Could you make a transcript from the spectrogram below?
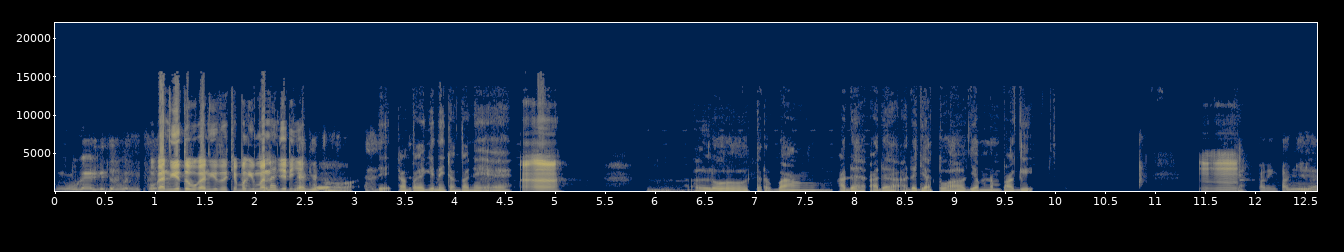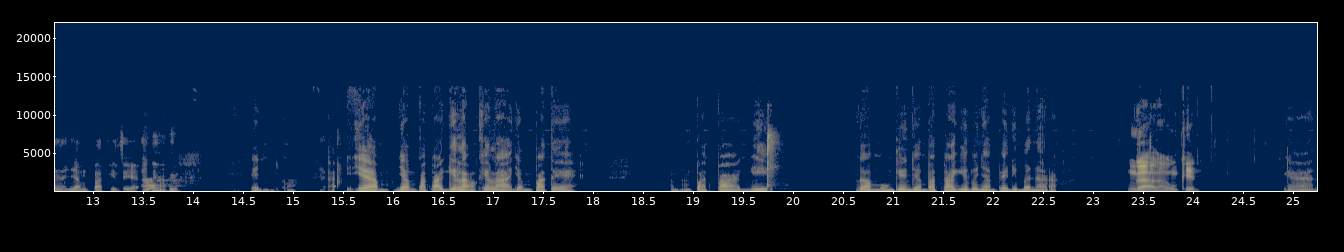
Bukan gitu, bukan gitu. Bukan gitu, bukan gitu. Coba gimana Nih, jadinya? Ya gitu. Jadi, contohnya gini contohnya ya Heeh. lo terbang ada ada ada jadwal jam 6 pagi Mm-mm. Paling pagi lah Hmm. jam 4 gitu ya. Ah, ya, ya jam 4 pagi lah oke lah jam 4 ya jam 4 pagi nggak mungkin jam 4 pagi lu nyampe di bandara Enggak, enggak mungkin. Kan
